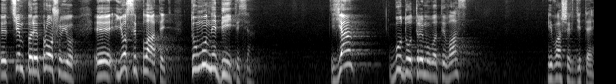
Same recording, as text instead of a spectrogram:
е, чим перепрошую, е, Йосип платить. Тому не бійтеся. Я буду отримувати вас і ваших дітей.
